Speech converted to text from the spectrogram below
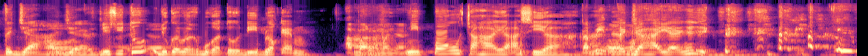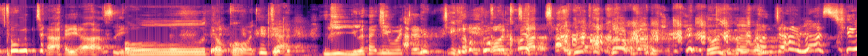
Tejahaja. Oh, Di situ juga baru buka tuh di Blok M. apa, Apa? namanya? Nipong Cahaya Asia. tapi Tejahayanya Nipung cahaya asli. Oh, toko cat. Gila nih bocah nih. Kocat. Tunggu tunggu apa? Cahaya Asia.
